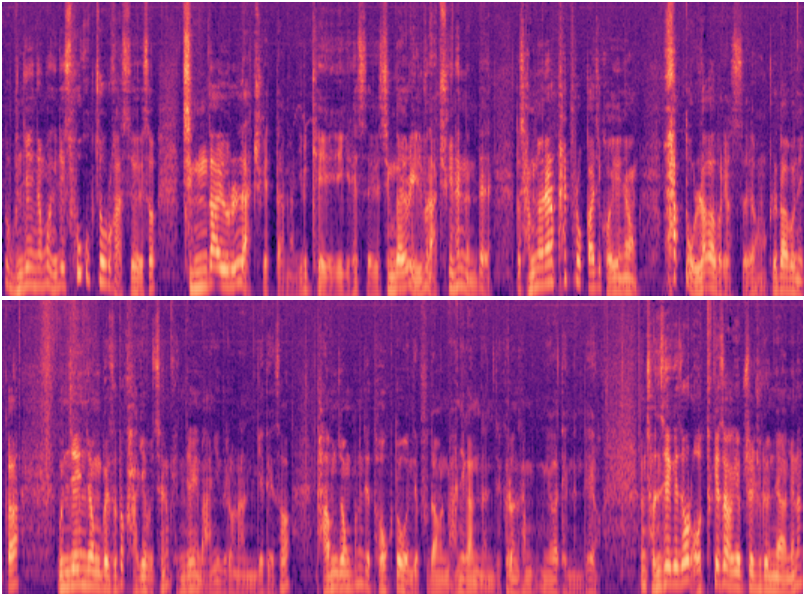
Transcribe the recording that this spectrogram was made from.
또 문재인 정부가 굉장히 소극적으로 갔어요. 그래서 증가율을 낮추겠다만 이렇게 얘기를 했어요. 증가율을 일부 낮추긴 했는데 또 작년에는 8%까지 거의 그냥 확 또 올라가 버렸어요. 그러다 보니까 문재인 정부에서도 가계 부채는 굉장히 많이 늘어난 게 돼서 다음 정부는 이제 더욱더 이제 부담을 많이 갖는 이제 그런 상황이 됐는데요. 그럼 전 세계적으로 어떻게 해서 가계 부채를 줄였냐 하면은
